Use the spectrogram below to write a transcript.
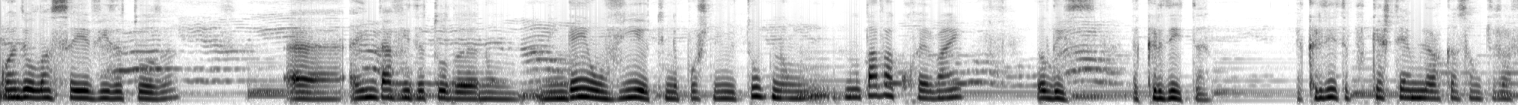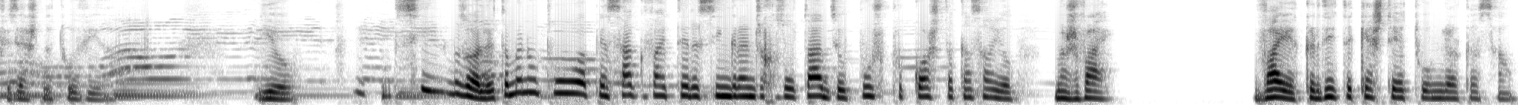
Quando eu lancei a vida toda, uh, ainda a vida toda não, ninguém ouvia, eu tinha posto no YouTube, não, não estava a correr bem. Ele disse: Acredita, acredita, porque esta é a melhor canção que tu já fizeste na tua vida. E eu, Sim, mas olha, eu também não estou a pensar que vai ter assim grandes resultados. Eu pus porque gosto da canção e ele, mas vai. Vai, acredita que esta é a tua melhor canção.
